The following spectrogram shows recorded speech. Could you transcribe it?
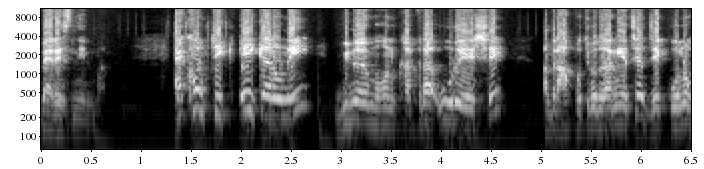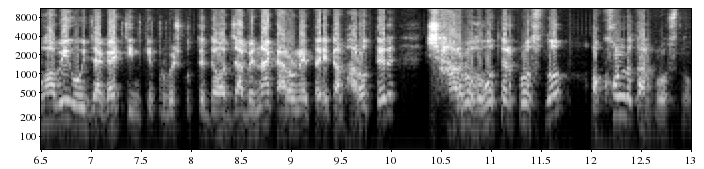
ব্যারেজ নির্মাণ। এখন ঠিক এই কারণেই বিনয় মোহন খাতরা উড়ে এসে তাদের আপত্তিবোধ জানিয়েছে যে কোনোভাবেই ওই জায়গায় চীনকে প্রবেশ করতে দেওয়া যাবে না, কারণ এটা এটা ভারতের সার্বভৌমত্বের প্রশ্ন। অখণ্ডতার প্রশ্ন।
